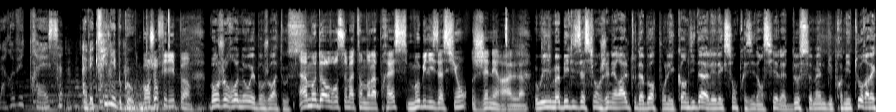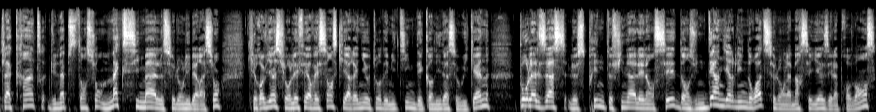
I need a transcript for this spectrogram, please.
La revue de presse avec Philippe Gau. Bonjour Philippe. Bonjour Renaud et bonjour à tous. Un mot d'ordre ce matin dans la presse, mobilisation générale. Oui, mobilisation générale tout d'abord pour les candidats à l'élection présidentielle à deux semaines du premier tour avec la crainte d'une abstention maximale selon Libération qui revient sur l'effervescence qui a régné autour des meetings des candidats ce week-end. Pour l'Alsace, le sprint final est lancé dans une dernière ligne droite selon la Marseillaise et la Provence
